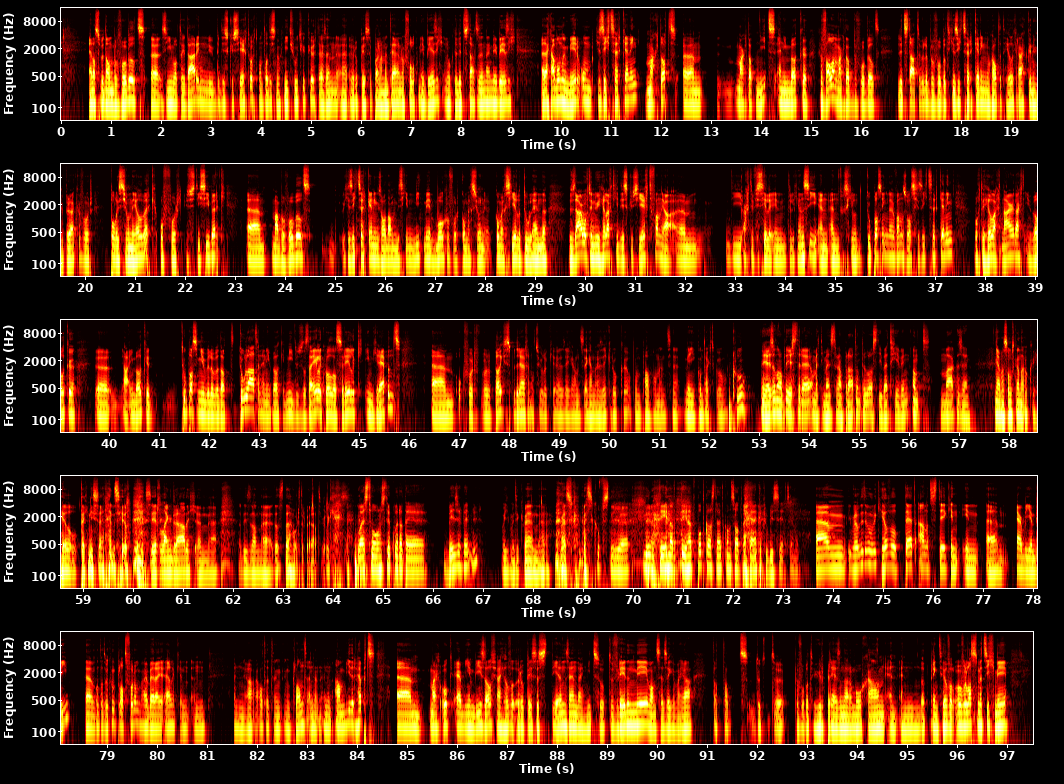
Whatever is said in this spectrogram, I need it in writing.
En als we dan bijvoorbeeld uh, zien wat er daarin nu bediscussieerd wordt, want dat is nog niet goedgekeurd, daar zijn uh, Europese parlementariërs nog volop mee bezig en ook de lidstaten zijn daarmee bezig. En dat gaat onder meer om gezichtsherkenning. Mag dat, um, mag dat niet? En in welke gevallen mag dat bijvoorbeeld? Lidstaten willen bijvoorbeeld gezichtsherkenning nog altijd heel graag kunnen gebruiken voor politioneel werk of voor justitiewerk. Um, maar bijvoorbeeld gezichtsherkenning zou dan misschien niet meer mogen voor commerciële doeleinden. Dus daar wordt er nu heel hard gediscussieerd van, ja, um, die artificiële intelligentie en, en verschillende toepassingen daarvan, zoals gezichtsherkenning, wordt er heel hard nagedacht in welke, uh, ja, in welke toepassingen willen we dat toelaten en in welke niet. Dus dat is eigenlijk wel dat is redelijk ingrijpend. Um, ook voor, voor Belgische bedrijven natuurlijk. Uh, zij, gaan, zij gaan daar zeker ook uh, op een bepaald moment uh, mee in contact komen. Cool. En jij zit dan op de eerste rij om met die mensen te gaan praten terwijl ze die wetgeving aan het maken zijn. Ja, maar soms kan dat ook heel technisch zijn en zeer, zeer langdradig. En uh, dat, is dan, uh, dat, is, dat hoort erbij natuurlijk. Wat is het volgende stuk waar dat jij bezig bent nu? Oei, moet ik mijn, uh, mijn, mijn scoops nu... nu tegen, dat, tegen het podcast uitkomt, zal het waarschijnlijk gepubliceerd zijn. Um, ik ben op dit moment heel veel tijd aan het steken in um, Airbnb. Um, want dat is ook een platform waarbij je eigenlijk een, een en ja, altijd een, een klant en een, en een aanbieder hebt. Maar ook Airbnb zelf, ja, heel veel Europese steden zijn daar niet zo tevreden mee, want zij zeggen van ja, dat, dat doet de, bijvoorbeeld de huurprijzen naar omhoog gaan en, en dat brengt heel veel overlast met zich mee.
